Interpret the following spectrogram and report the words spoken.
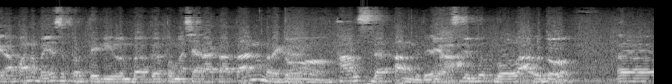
apa namanya seperti di lembaga pemasyarakatan mereka Betul. harus datang gitu ya, Ya. harus jemput bola Betul. untuk eh,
